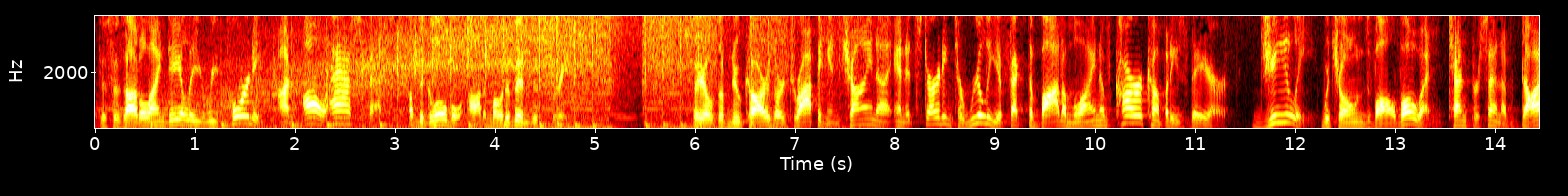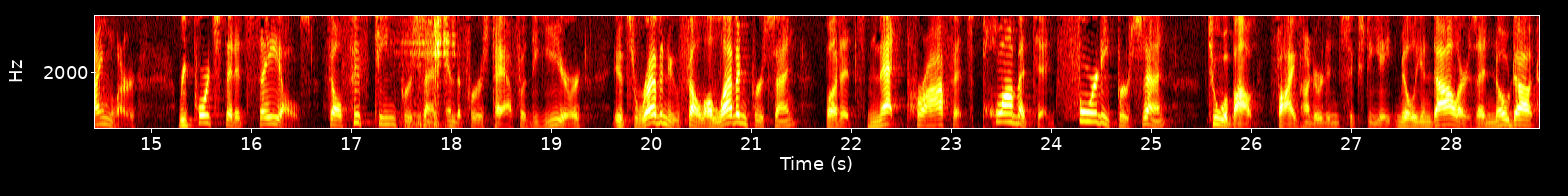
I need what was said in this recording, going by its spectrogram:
This is Autoline Daily reporting on all aspects of the global automotive industry. Sales of new cars are dropping in China, and it's starting to really affect the bottom line of car companies there. Geely, which owns Volvo and 10% of Daimler, reports that its sales fell 15% in the first half of the year. Its revenue fell 11%, but its net profits plummeted 40% to about $568 million. And no doubt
